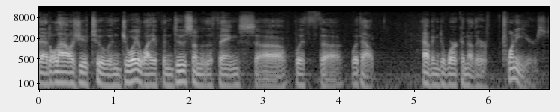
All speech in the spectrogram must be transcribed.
that allows you to enjoy life and do some of the things uh, with, uh, without having to work another 20 years?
